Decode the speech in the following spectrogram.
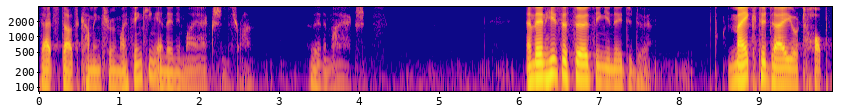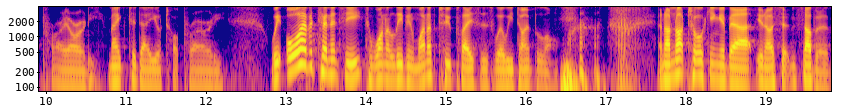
that starts coming through in my thinking and then in my actions, right? And then in my actions. And then here's the third thing you need to do make today your top priority. Make today your top priority. We all have a tendency to want to live in one of two places where we don't belong. and I'm not talking about, you know, a certain suburb.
